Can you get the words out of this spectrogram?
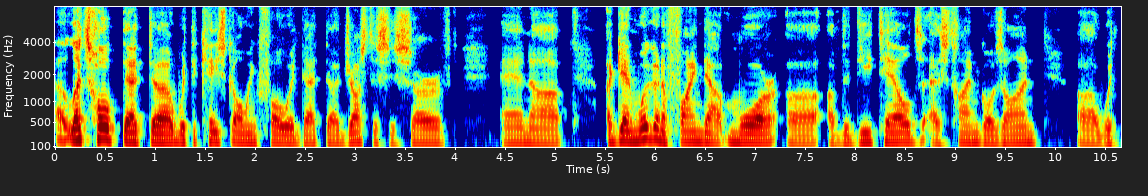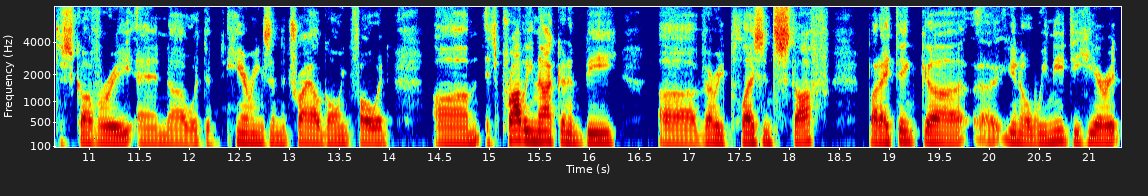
let's hope that with the case going forward, that justice is served. And again, we're going to find out more of the details as time goes on. With discovery and with the hearings and the trial going forward, um, it's probably not going to be very pleasant stuff. But I think you know we need to hear it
